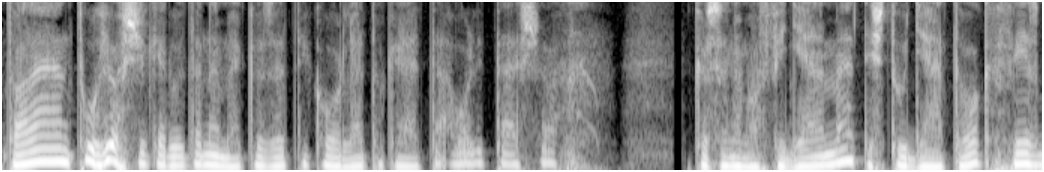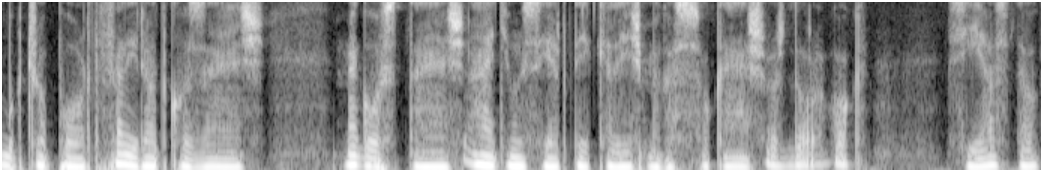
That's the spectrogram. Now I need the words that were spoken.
Talán túl jól sikerült a nemek közötti korlátok eltávolítása. Köszönöm a figyelmet, és tudjátok, Facebook csoport, feliratkozás, megosztás, iTunes értékelés, meg a szokásos dolgok. Sziasztok!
